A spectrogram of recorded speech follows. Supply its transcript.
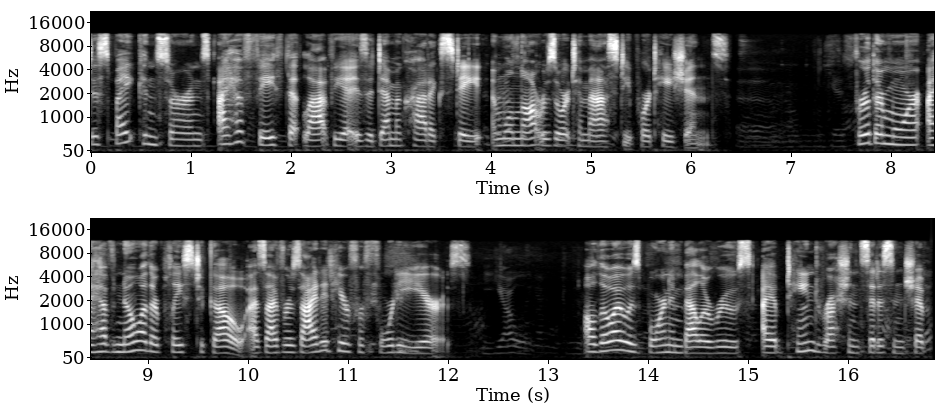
Despite concerns, I have faith that Latvia is a democratic state and will not resort to mass deportations. Furthermore, I have no other place to go as I've resided here for 40 years. Although I was born in Belarus, I obtained Russian citizenship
